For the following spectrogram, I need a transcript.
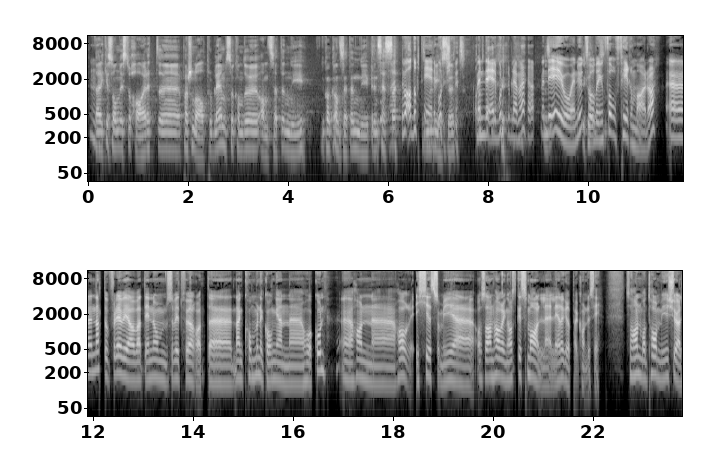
Det er ikke sånn hvis du har et eh, personalproblem, så kan du ansette en ny Du kan ikke ansette en ny prinsesse. Du må adoptere bort. Men det- adoptere bort problemet. Ja. Men det er jo en utfordring for firmaet, da. Uh, nettopp fordi vi har vært innom så vidt før at uh, den kommende kongen, uh, Håkon, han har ikke så mye Altså, han har en ganske smal ledergruppe, kan du si. Så han må ta mye sjøl.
